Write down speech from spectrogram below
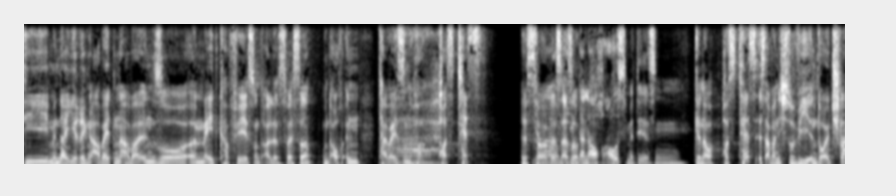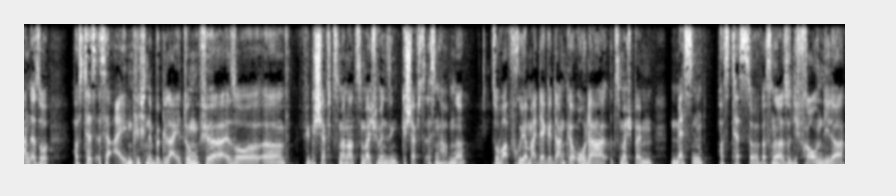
die Minderjährigen arbeiten aber in so äh, Maid-Cafés und alles, weißt du? Und auch in teilweise in Ho Hostess-Service. ja, also dann auch aus mit diesen. Genau. Hostess ist aber nicht so wie in Deutschland. Also Hostess ist ja eigentlich eine Begleitung für also äh, für Geschäftsmänner zum Beispiel, wenn sie ein Geschäftsessen haben, ne? So war früher mal der Gedanke. Oder zum Beispiel beim Messen Hostess-Service, ne? Also die Frauen, die da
